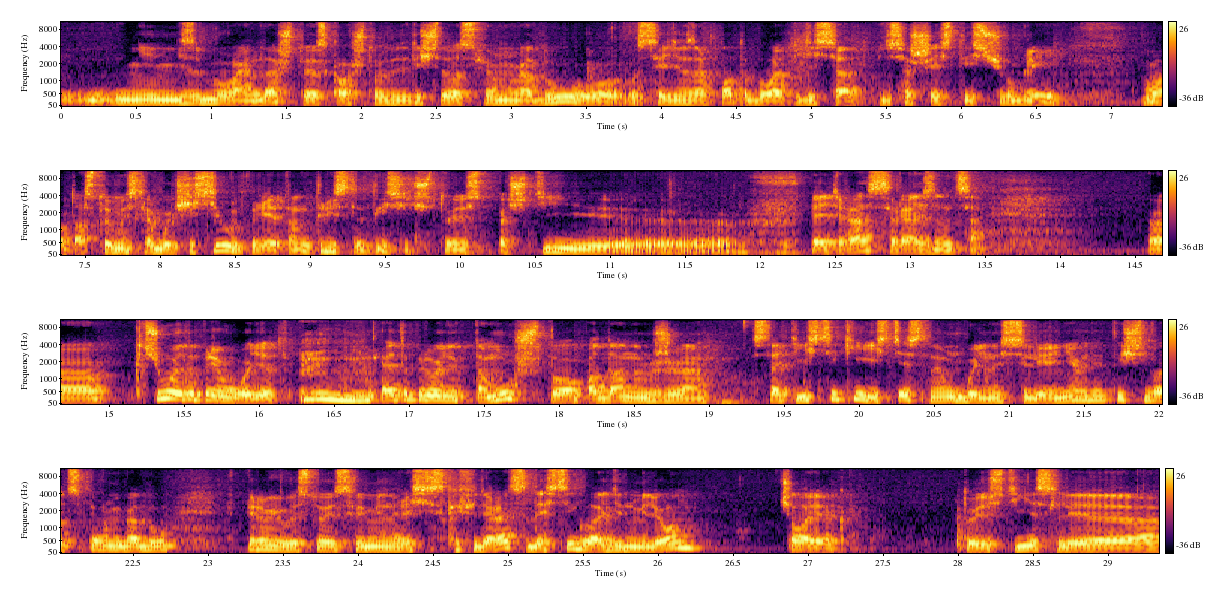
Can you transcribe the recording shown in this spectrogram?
не, не забываем, да, что я сказал, что в 2021 году средняя зарплата была 50-56 тысяч рублей. Вот, а стоимость рабочей силы при этом 300 тысяч, то есть почти э, в 5 раз разница. Э, к чему это приводит? Это приводит к тому, что по данным же статистики, естественная убыль населения в 2021 году впервые в истории современной Российской Федерации достигла 1 миллион человек. То есть, если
